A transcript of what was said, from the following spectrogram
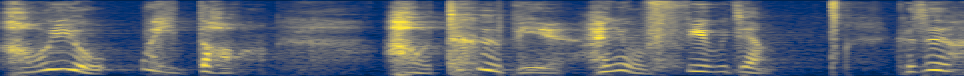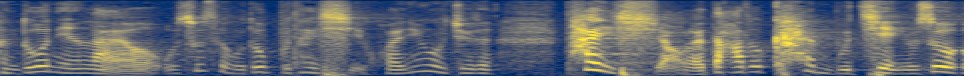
好有味道，好特别，很有 feel 这样。可是很多年来哦，我说实我都不太喜欢，因为我觉得太小了，大家都看不见。有时候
